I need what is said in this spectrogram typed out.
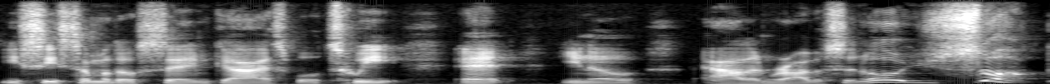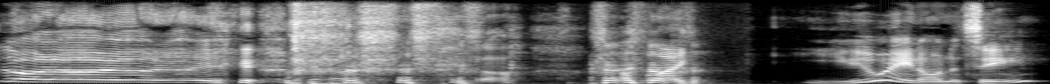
you see some of those same guys will tweet at you know Allen Robinson, oh you suck. I'm like, you ain't on the team.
